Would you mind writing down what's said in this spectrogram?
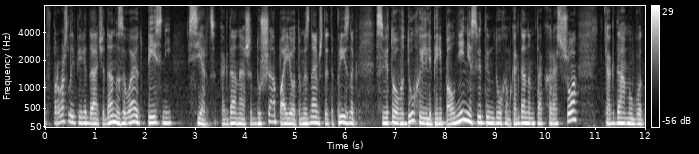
в прошлой передаче, да, называют песней сердца, когда наша душа поет, и мы знаем, что это признак Святого Духа или переполнения Святым Духом, когда нам так хорошо, когда мы вот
